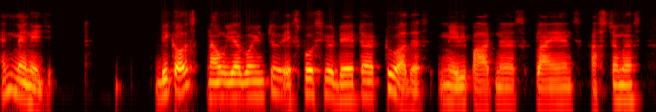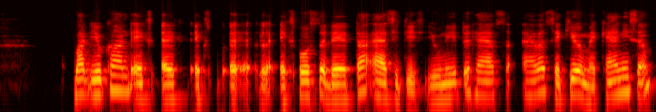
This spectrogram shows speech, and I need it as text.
and manage it. Because now you are going to expose your data to others, maybe partners, clients, customers, but you can't ex ex uh, expose the data as it is. You need to have, have a secure mechanism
